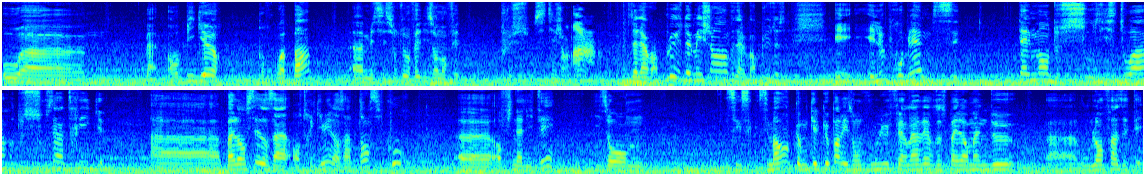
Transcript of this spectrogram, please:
au, euh, bah, en bigger, pourquoi pas, mais c'est surtout en fait ils en ont fait plus. C'était genre ah, vous allez avoir plus de méchants, vous allez avoir plus de et, et le problème c'est tellement de sous-histoires, de sous-intrigues à balancer dans un, entre dans un temps si court. Euh, en finalité, ils ont. C'est marrant, comme quelque part, ils ont voulu faire l'inverse de Spider-Man 2, euh, où l'emphase était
